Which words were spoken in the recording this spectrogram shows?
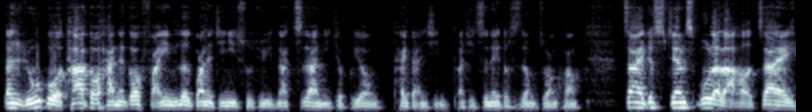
但是如果它都还能够反映乐观的经济数据，那自然你就不用太担心，短期之内都是这种状况。再就是 James Buller 啦，哈，在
